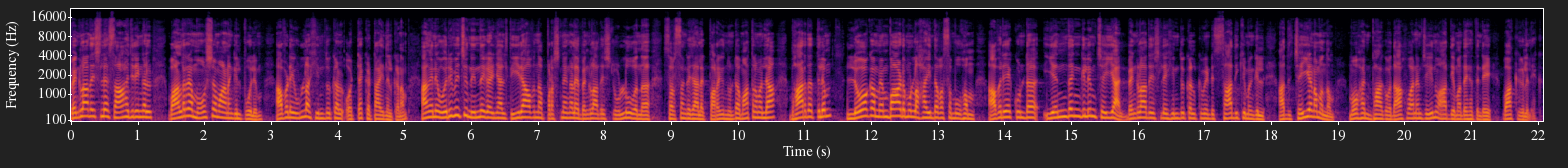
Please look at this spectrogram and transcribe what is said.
ബംഗ്ലാദേശിലെ സാഹചര്യങ്ങൾ വളരെ മോശമാണെങ്കിൽ പോലും അവിടെയുള്ള ഹിന്ദുക്കൾ ഒറ്റക്കെട്ടായി നിൽക്കണം. അങ്ങനെ ഒരുമിച്ച് നിന്നു കഴിഞ്ഞാൽ തീരാവുന്ന പ്രശ്നങ്ങളെ ബംഗ്ലാദേശിലുള്ളൂ എന്ന് സർസംഘചാലക് പറയുന്നുണ്ട്. മാത്രമല്ല ഭാരതത്തിലും ലോകമെമ്പാടുമുള്ള ഹൈന്ദവ സമൂഹം അവരെക്കൊണ്ട് എന്തെങ്കിലും ചെയ്യാൻ ബംഗ്ലാദേശിലെ ഹിന്ദുക്കൾക്ക് വേണ്ടി സാധിക്കുമെങ്കിൽ അത് ചെയ്യണമെന്നും മോഹൻ ഭാഗവത് ആഹ്വാനം ചെയ്യുന്നു ആദ്യം അദ്ദേഹത്തിന്റെ വാക്കുകളിലേക്ക്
